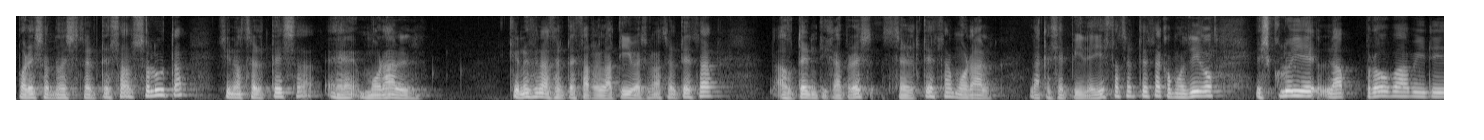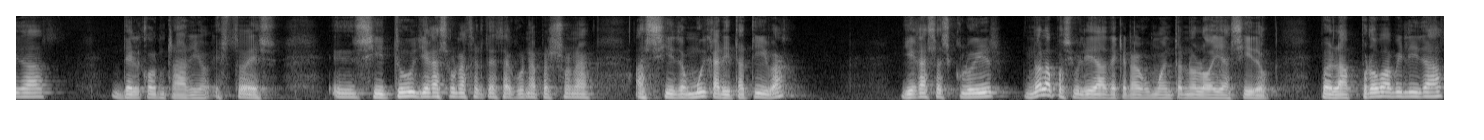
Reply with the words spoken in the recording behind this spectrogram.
Por eso no es certeza absoluta, sino certeza eh, moral, que no es una certeza relativa, es una certeza auténtica, pero es certeza moral la que se pide. Y esta certeza, como os digo, excluye la probabilidad del contrario. Esto es, eh, si tú llegas a una certeza que una persona ha sido muy caritativa, llegas a excluir no la posibilidad de que en algún momento no lo haya sido, pero la probabilidad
